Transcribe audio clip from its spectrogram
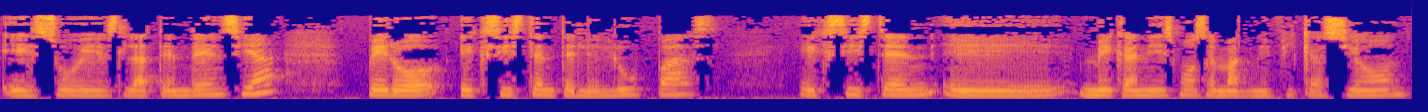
eso es la tendencia, pero existen telelupas, existen eh, mecanismos de magnificación,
